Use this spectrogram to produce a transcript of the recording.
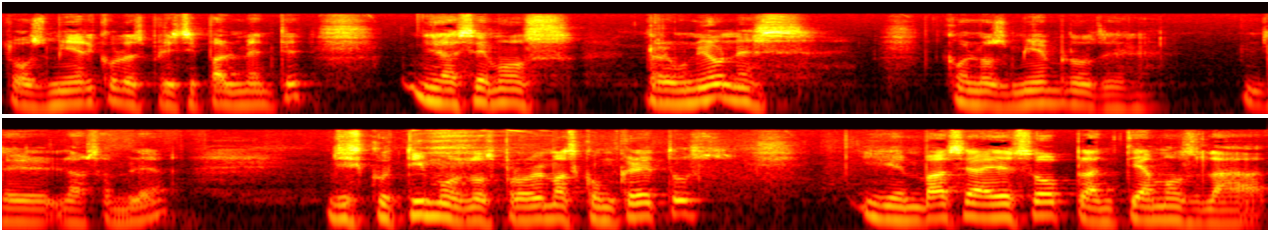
los miércoles principalmente, hacemos reuniones con los miembros de, la Asamblea, discutimos los problemas concretos y en base a eso planteamos la,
